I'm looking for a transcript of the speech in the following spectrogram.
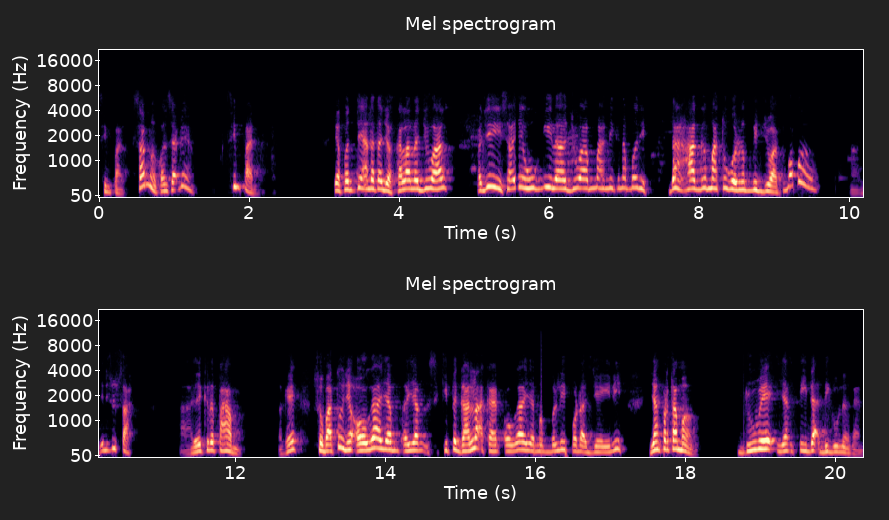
simpan. Sama konsep dia. Simpan. Yang penting anda tak jual. Kalau anda jual, Haji, saya rugilah jual emas ni. Kenapa ni? Dah harga emas turun dengan pergi jual. Tu apa? Ha, jadi susah. Ha, jadi kena faham. Okay. So batunya orang yang yang kita galakkan orang yang membeli produk J ini yang pertama duit yang tidak digunakan.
